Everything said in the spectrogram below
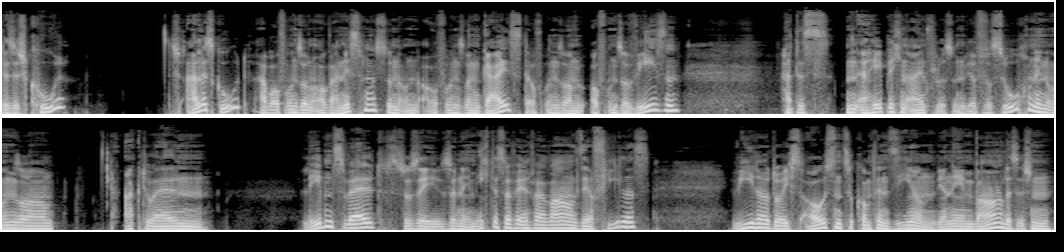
Das ist cool. Ist alles gut, aber auf unseren Organismus und, und auf unseren Geist, auf unseren, auf unser Wesen hat es einen erheblichen Einfluss und wir versuchen in unserer aktuellen Lebenswelt, so, seh, so nehme ich das auf jeden Fall wahr, sehr vieles wieder durchs Außen zu kompensieren. Wir nehmen wahr, das ist ein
